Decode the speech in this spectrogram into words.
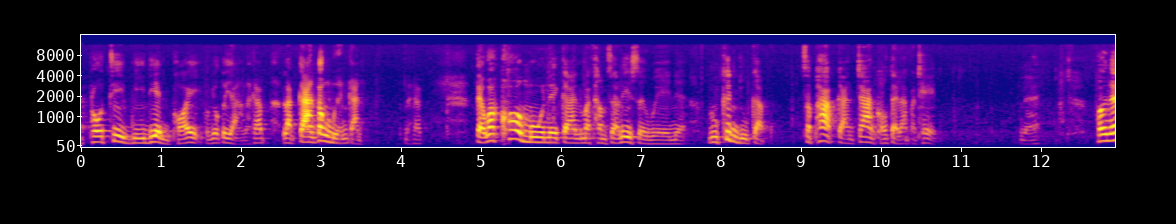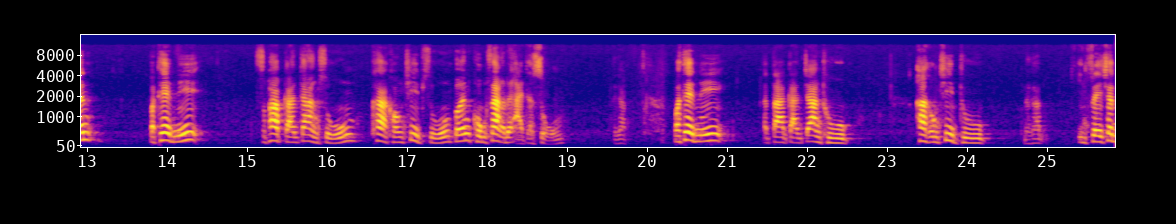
approach ที่ median point ผมยกตัวอย่างนะครับ หลักการต้องเหมือนกัน แต่ว่าข้อมูลในการมาทำ salary survey เนี่ยมันขึ้นอยู่กับสภาพการจ้างของแต่ละประเทศนะเพราะฉะนั้นประเทศนี้สภาพการจ้างสูง ค่าของชีพสูง เพราะฉะนั้นโครงสร้างเดินอาจจะสูงนะครับประเทศนี้อัตราการจ้างถูก ค่าของชีพถูกนะครับอินฟลชัน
